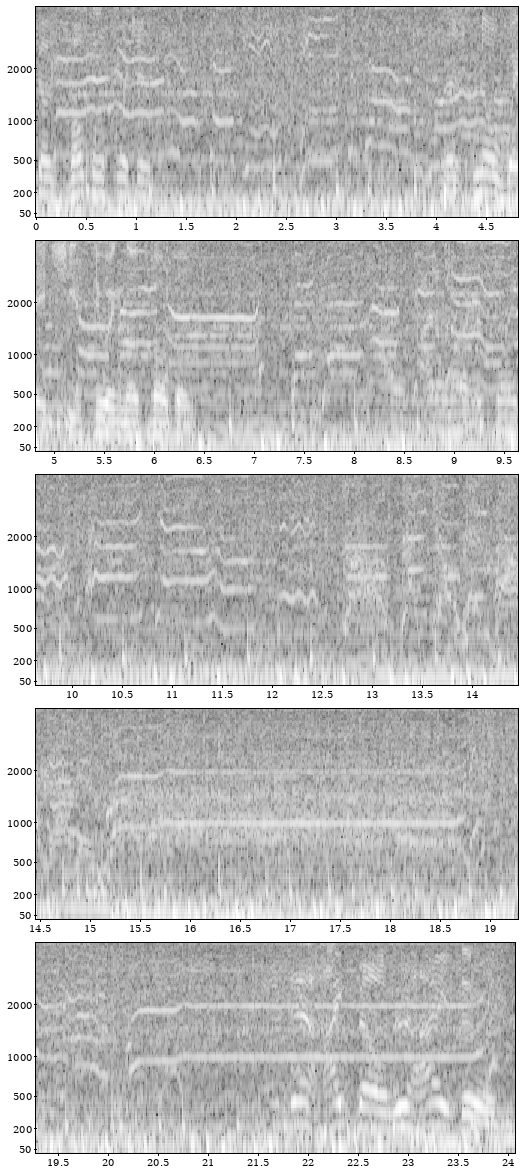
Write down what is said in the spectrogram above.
Those vocal switches. There's no way she's doing those vocals. I don't, I don't know at this point. Yeah, hype though, dude, hype. Dude.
